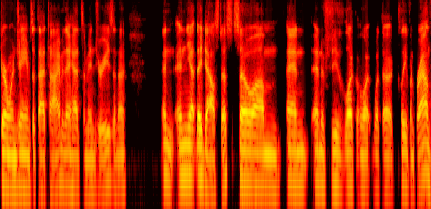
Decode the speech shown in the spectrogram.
Derwin James at that time, and they had some injuries and a and and yet they doused us. So um and and if you look at what, what the Cleveland Browns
